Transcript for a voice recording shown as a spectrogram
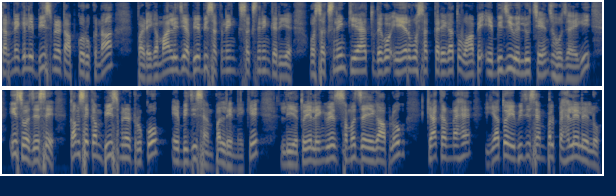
करने के लिए 20 मिनट आपको रुकना पड़ेगा। मान लीजिए अभी अभी सक्निंग सक्सनिंग करी है और सक्सनिंग किया है तो देखो एयर वो सक करेगा तो वहाँ पे एबीजी वैल्यू चेंज हो जाएगी। इस वजह से कम से कम 20 मिनट रुको एबीजी सैंपल लेने के लिए। तो ये लैंग्वेज समझ जाइएगा आप लोग क्या करना है। या तो एबीजी सैंपल पहले ले लो,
